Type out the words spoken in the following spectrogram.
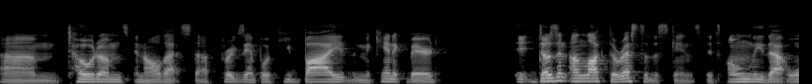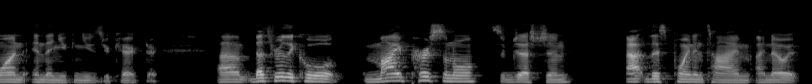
um, totems and all that stuff. For example, if you buy the mechanic Baird, it doesn't unlock the rest of the skins. It's only that one, and then you can use your character. Um, that's really cool. My personal suggestion at this point in time, I know it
